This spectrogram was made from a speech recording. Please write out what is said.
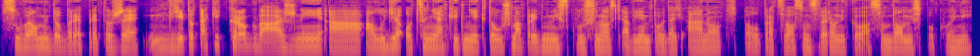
sú veľmi dobré, pretože je to taký krok vážny a, a ľudia ocenia, keď niekto už má pred nimi skúsenosť a viem povedať áno, spolupracoval som s Veronikou a som veľmi spokojný.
